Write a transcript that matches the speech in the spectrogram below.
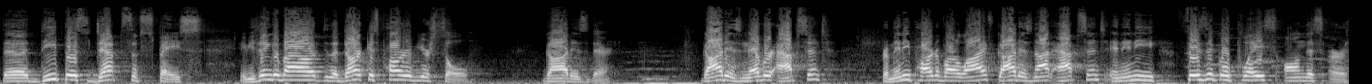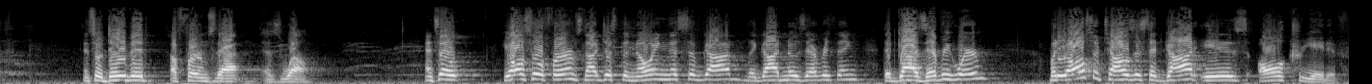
the deepest depths of space, if you think about the darkest part of your soul, God is there. God is never absent from any part of our life. God is not absent in any physical place on this earth. And so David affirms that as well. And so he also affirms not just the knowingness of God, that God knows everything, that God's everywhere, but he also tells us that God is all creative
